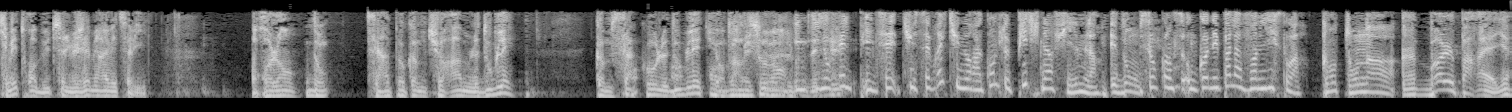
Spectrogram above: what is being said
qui met trois buts, ça lui est jamais arrivé de sa vie. Roland, Donc, c'est un peu comme Thuram le doublé. Comme Sako le doublé, tu en en parles souvent. Il, il nous fait le- il- c'est vrai que tu nous racontes le pitch d'un film, là. Et donc, Sauf qu'on ne connaît pas la fin de l'histoire. quand on a un bol pareil,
